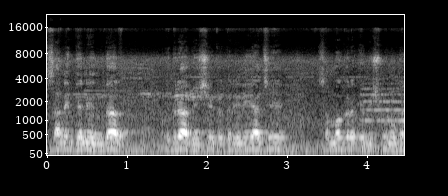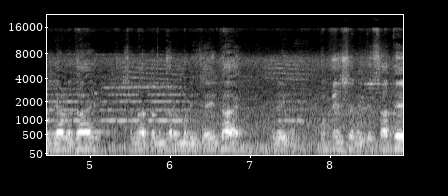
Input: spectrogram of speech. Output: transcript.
સાનિધ્યની અંદર રુદ્રાભિષેક કરી રહ્યા છે. સમગ્ર એ વિશ્વનું કલ્યાણ થાય, સનાતન ધર્મની જય થાય અને ઉદ્દેશ્યની સાથે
